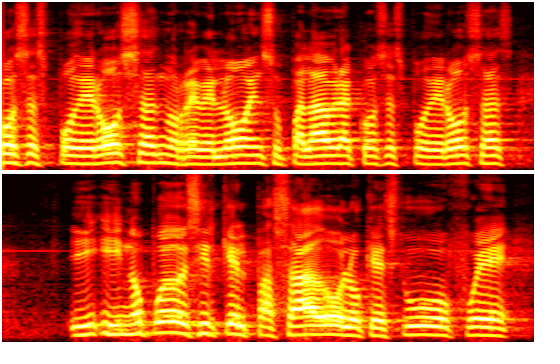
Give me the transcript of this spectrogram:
cosas poderosas, nos reveló en su palabra cosas poderosas. Y, no puedo decir que el pasado, lo que estuvo fue,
